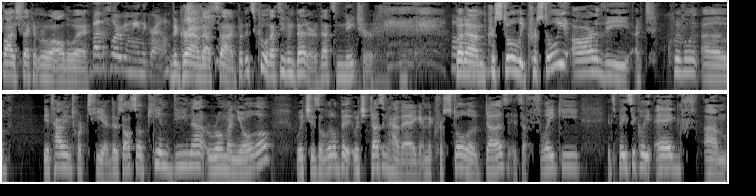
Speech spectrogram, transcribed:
Five second rule all the way. By the floor, we mean the ground. The ground outside, but it's cool. That's even better. That's nature. Oh, But um, crostoli, crostoli are the equivalent of the Italian tortilla. There's also piadina romagnolo, which is a little bit, which doesn't have egg, and the crostolo does. It's a flaky. It's basically egg, um,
